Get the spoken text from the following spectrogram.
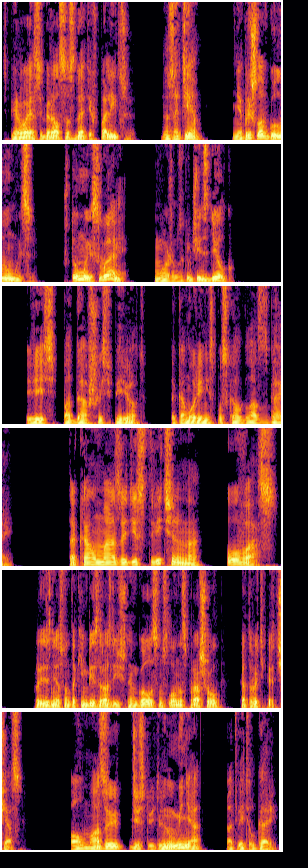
Сперва я собирался сдать их в полицию, но затем мне пришла в голову мысль, что мы с вами можем заключить сделку. Весь подавшись вперед, Такамори не спускал глаз с Гарри. «Так алмазы действительно у вас?» произнес он таким безразличным голосом, словно спрашивал, который теперь час. «Алмазы действительно у меня», — ответил Гарри.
